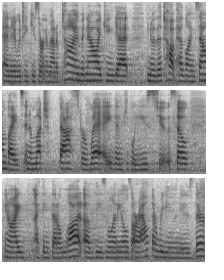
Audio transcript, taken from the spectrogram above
and it would take you a certain amount of time, but now I can get, you know, the top headline sound bites in a much faster way than people used to. So, you know, I, I think that a lot of these millennials are out there reading the news. They're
